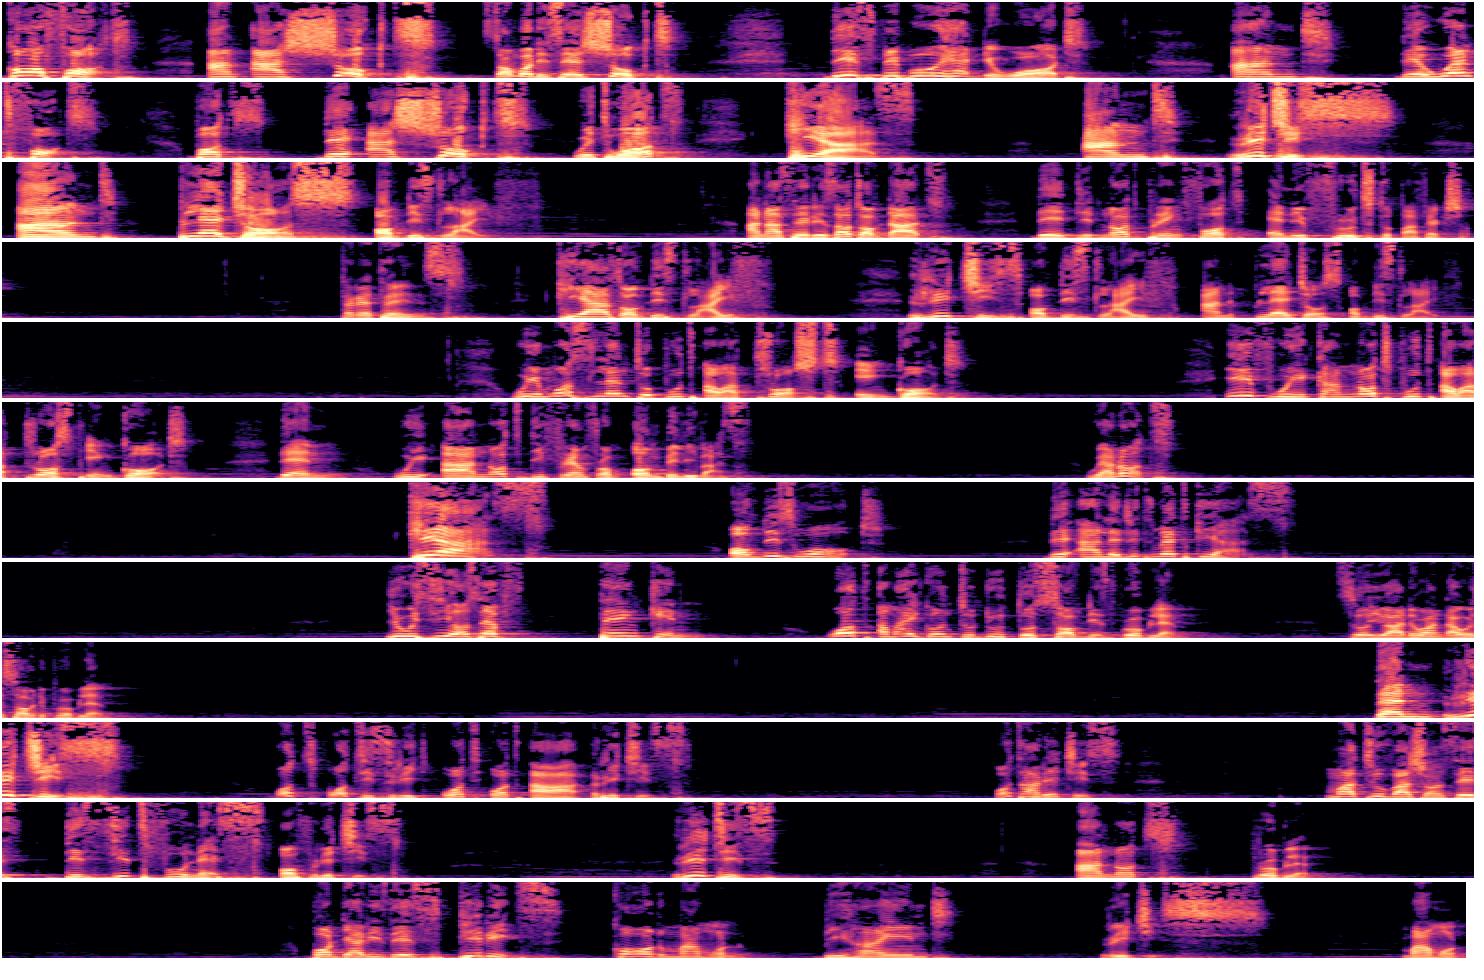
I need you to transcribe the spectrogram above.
go forth and are shocked. Somebody says shocked. These people heard the word and they went forth, but they are shocked with what? Cares and riches and pleasures of this life. And as a result of that, they did not bring forth any fruit to perfection. Three things. Cares of this life, riches of this life, and pleasures of this life. We must learn to put our trust in God. If we cannot put our trust in God, then we are not different from unbelievers. We are not. Cares of this world. They are legitimate cares. You will see yourself thinking, what am I going to do to solve this problem? So you are the one that will solve the problem. Then riches. What, what is rich? What, what are riches? What are riches? Matthew version says deceitfulness of riches. Riches are not problem. But there is a spirit called mammon behind riches. Mammon.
